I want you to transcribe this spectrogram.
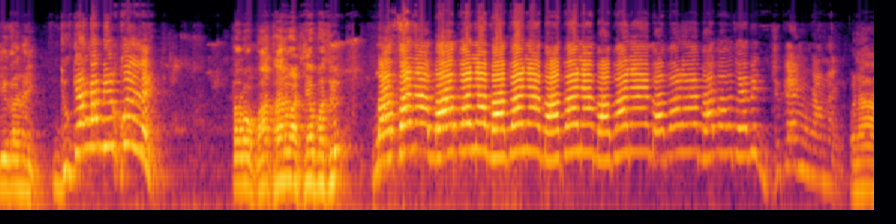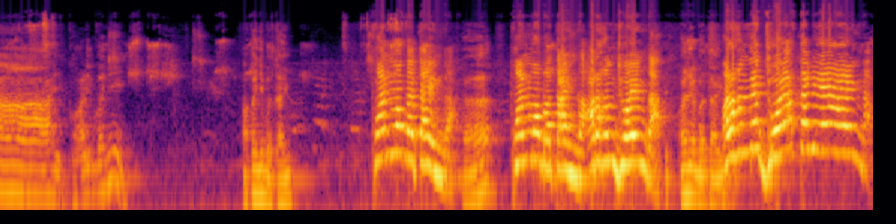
ઝુકેગા નહીં. ઝુકેગા બિલકુલ નહીં. તારો ભાત હારવા છે પછી? બાપાના બાપાના બાપાના બાપાના બાપાના બાપાના બાપા તો એ બી ઝુકેગા નહીં. પણ આ ગાડી કોની આ કને બતાયું? ફોનમાં બતાયેંગા. હા? ફોનમાં બતાયેંગા. અરે હમ જોયેંગા. કને બતાયું? અરે હમને જોયા તબી આયેંગા.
